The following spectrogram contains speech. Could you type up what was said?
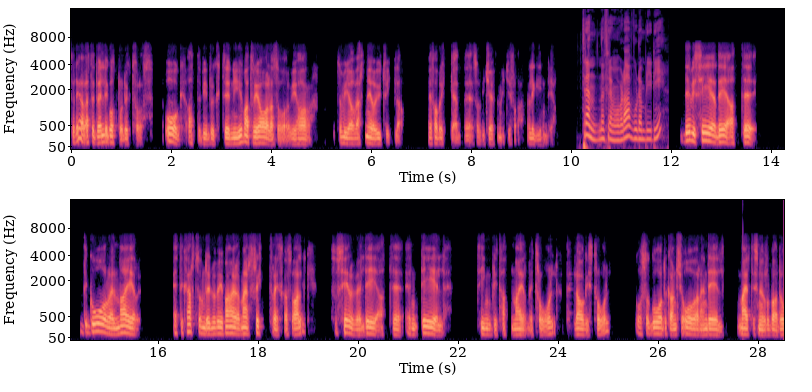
Så det har vært et veldig godt produkt for oss. Og at vi brukte nye materialer som vi har som vi har vært med å utvikle med fabrikken eh, som vi kjøper mye fra. Den ligger i India. Trendene fremover, da? Hvordan blir de? Det vi ser, det er at eh, det går vel mer Etter hvert som det blir mer og mer fritt redskapsvalg, så ser vi vel det at eh, en del ting blir tatt mer med trål, pelagisk trål. Og så går det kanskje over en del mer til snurva da,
